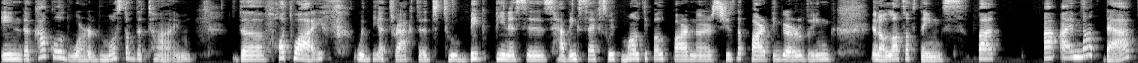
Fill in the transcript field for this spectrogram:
in the cuckold world, most of the time, the hot wife would be attracted to big penises, having sex with multiple partners. She's the party girl doing, you know, lots of things. But I, am not that.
